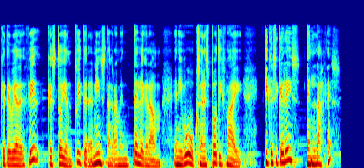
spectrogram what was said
que te voy a decir que estoy en Twitter, en Instagram, en Telegram, en ebooks, en Spotify y que si queréis enlaces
